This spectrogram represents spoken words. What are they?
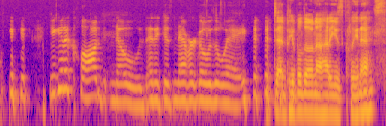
you get a clogged nose and it just never goes away. Dead people don't know how to use Kleenex?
